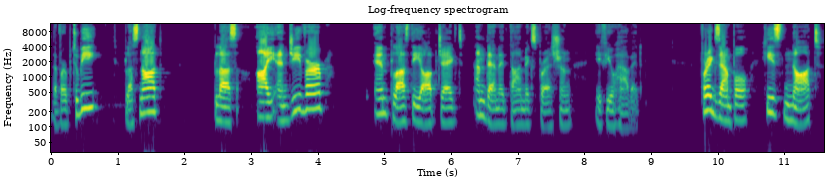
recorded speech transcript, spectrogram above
the verb to be, plus not, plus ing verb, and plus the object, and then a time expression if you have it. For example, he's not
